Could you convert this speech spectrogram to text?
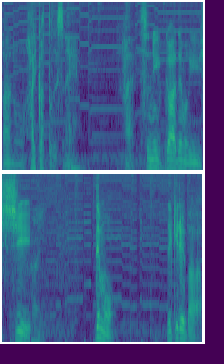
あのハイカットですね、はい、スニーカーでもいいしはい。でもできれば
